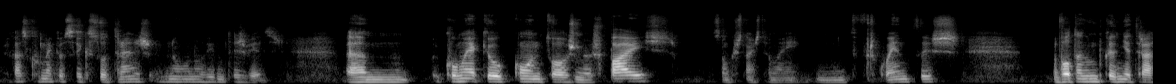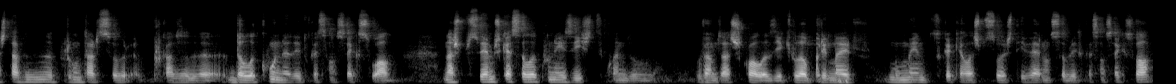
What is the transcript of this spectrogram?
Por acaso, como é que eu sei que sou trans, não, não vi muitas vezes. Um, como é que eu conto aos meus pais? São questões também muito frequentes. Voltando um bocadinho atrás, estava a perguntar sobre, por causa da, da lacuna da educação sexual. Nós percebemos que essa lacuna existe quando vamos às escolas e aquilo é o primeiro momento que aquelas pessoas tiveram sobre educação sexual,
